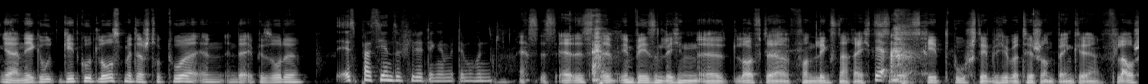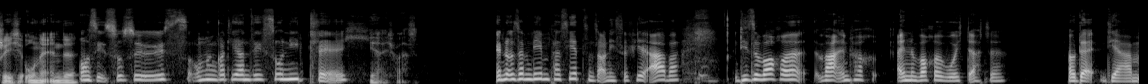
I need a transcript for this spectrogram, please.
Ja, nee, gut, geht gut los mit der Struktur in, in der Episode. Es passieren so viele Dinge mit dem Hund. Es ist, er ist äh, im Wesentlichen äh, läuft er von links nach rechts. Ja. Es geht buchstäblich über Tisch und Bänke, flauschig ohne Ende. Oh, sie ist so süß. Oh mein Gott, Jan, sie ist so niedlich. Ja, ich weiß. In unserem Leben passiert sonst auch nicht so viel, aber diese Woche war einfach eine Woche, wo ich dachte, oder ja,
